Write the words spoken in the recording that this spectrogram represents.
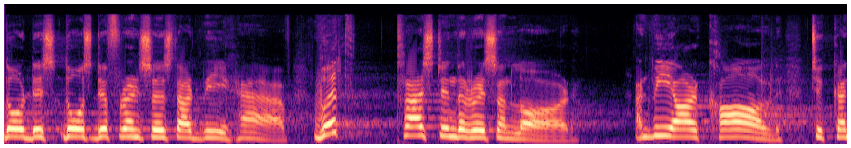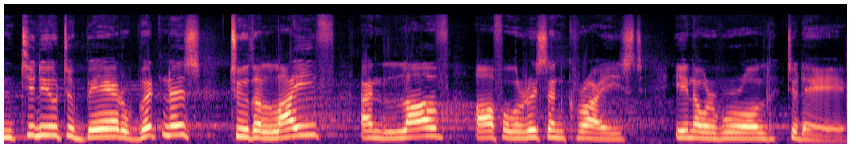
those differences that we have with trust in the risen Lord. And we are called to continue to bear witness to the life and love of our risen Christ in our world today.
